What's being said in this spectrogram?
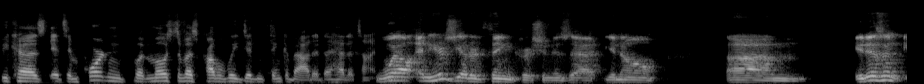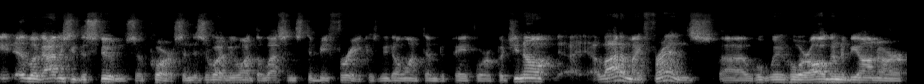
because it's important but most of us probably didn't think about it ahead of time well and here's the other thing christian is that you know um it isn't look obviously the students of course and this is why we want the lessons to be free because we don't want them to pay for it. But you know a lot of my friends uh, who, who, are all going to be on our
